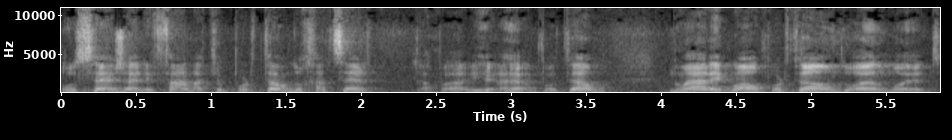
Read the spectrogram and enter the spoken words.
Ou seja, ele fala que o portão do Hatzer, o portão não era igual ao portão do Oel Moed.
